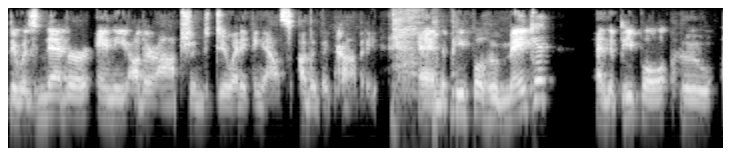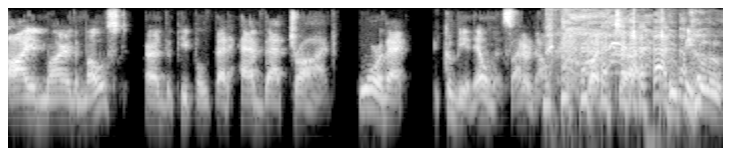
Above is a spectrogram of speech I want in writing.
there was never any other option to do anything else other than comedy. And the people who make it and the people who I admire the most are the people that have that drive or that it could be an illness. I don't know. But uh, who, people who,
